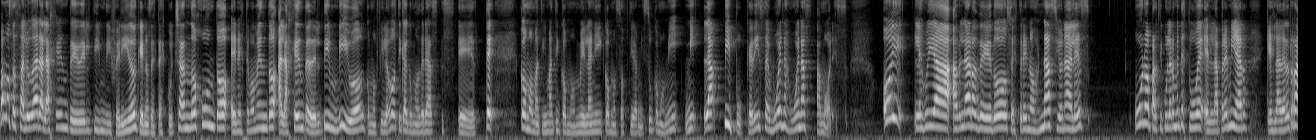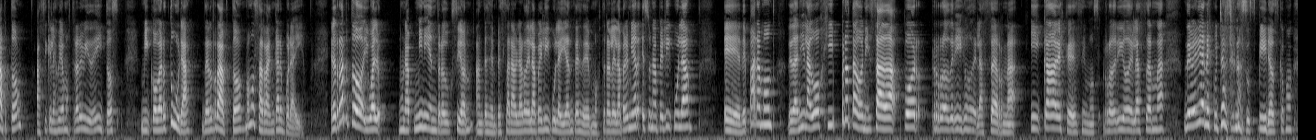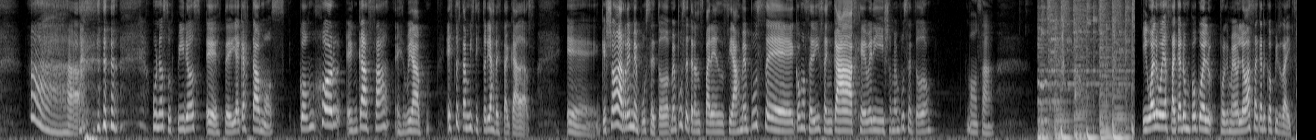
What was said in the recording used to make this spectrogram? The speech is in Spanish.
Vamos a saludar a la gente del Team Diferido que nos está escuchando, junto en este momento a la gente del Team Vivo, como Filobótica, como Dras eh, como Matimati, como Melanie, como Soft Tiramisu, como mi, mi, la Pipu, que dice buenas, buenas amores. Hoy les voy a hablar de dos estrenos nacionales. Uno particularmente estuve en la premier, que es la del rapto, así que les voy a mostrar videitos, mi cobertura del rapto. Vamos a arrancar por ahí. El rapto, igual una mini introducción antes de empezar a hablar de la película y antes de mostrarle la premier, es una película eh, de Paramount de Daniela Goji protagonizada por Rodrigo de la Serna. Y cada vez que decimos Rodrigo de la Serna, deberían escucharse unos suspiros, como... Ah. unos suspiros. Este, y acá estamos con Jor en casa. voy a, esto están mis historias destacadas. Eh, que yo agarré me puse todo. Me puse transparencias, me puse, ¿cómo se dice? Encaje, brillo, me puse todo. Vamos a... Igual voy a sacar un poco el... porque me lo va a sacar copyright.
